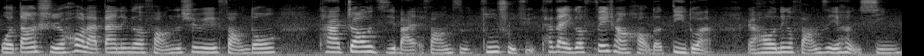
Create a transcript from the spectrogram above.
我当时后来搬那个房子是因为房东。他着急把房子租出去，他在一个非常好的地段，然后那个房子也很新，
